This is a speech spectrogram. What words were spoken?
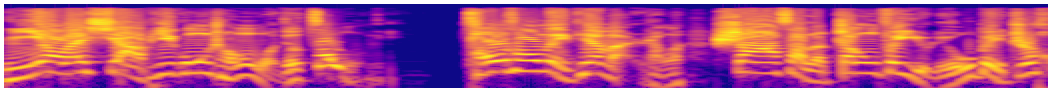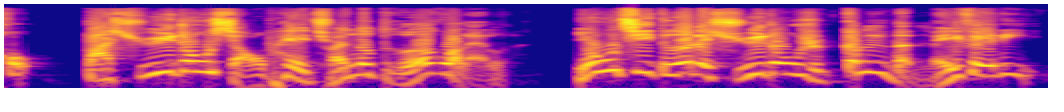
你要来下邳攻城，我就揍你。曹操那天晚上啊杀散了张飞与刘备之后。把徐州小沛全都得过来了，尤其得这徐州是根本没费力。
